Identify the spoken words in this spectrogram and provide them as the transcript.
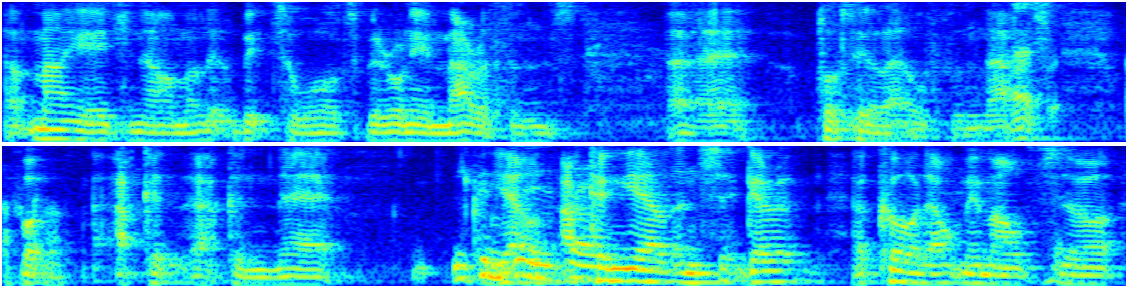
At my age now, I'm a little bit too old to be running marathons, uh, plus ill health and that. Uh, but I can, I can. Uh, you can yell, do I can yell and sit, get a, a cord out my mouth. So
